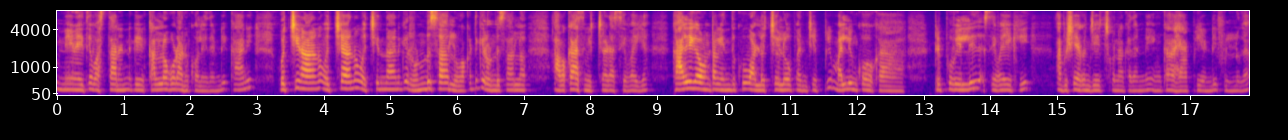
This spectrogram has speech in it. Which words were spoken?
నేనైతే వస్తానని కల్లో కూడా అనుకోలేదండి. కానీ వచ్చినాను వచ్చాను వచ్చిన దానికి రెండు సార్లు ఒకటికి రెండు సార్లు అవకాశం ఇచ్చాడు ఆ శివయ్య. ఖాళీగా ఉంటాం ఎందుకు? వాళ్ళు వచ్చే లోపు అని చెప్పి మళ్ళీ ఇంకొక ట్రిప్ వెళ్ళి శివయ్యకి అభిషేకం చేయించుకున్నా కదండి. ఇంకా హ్యాపీ అండి ఫుల్గా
